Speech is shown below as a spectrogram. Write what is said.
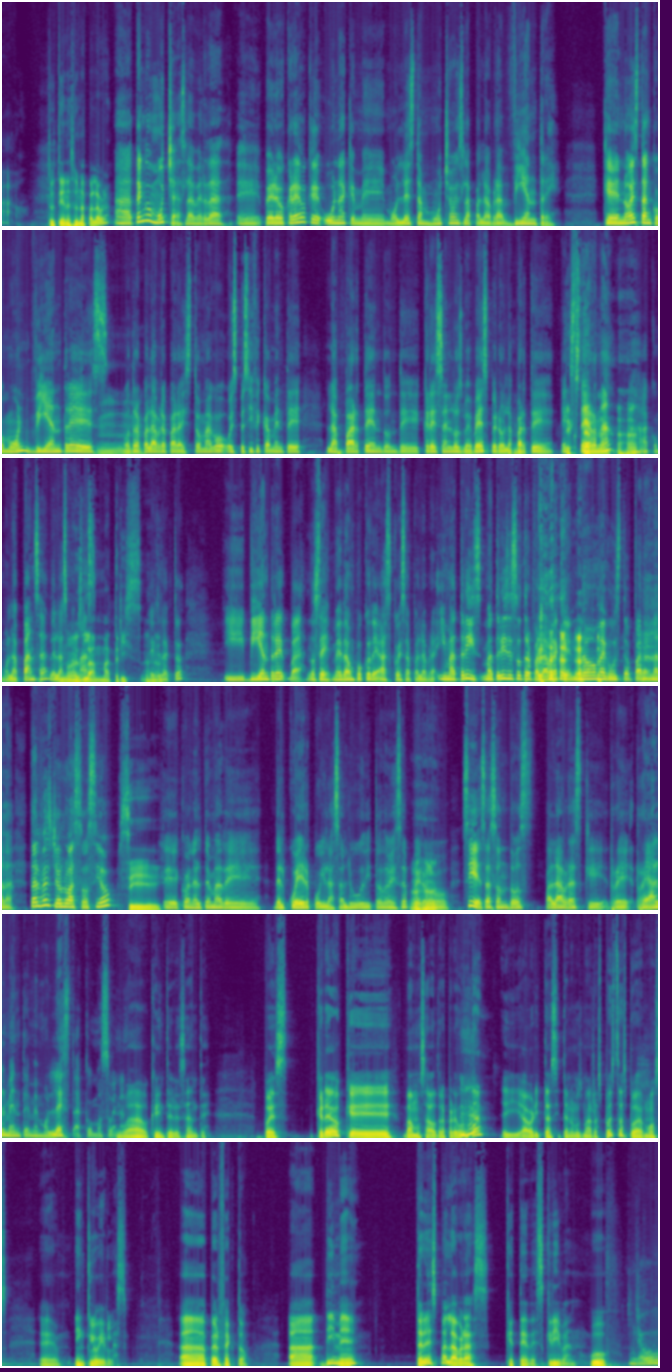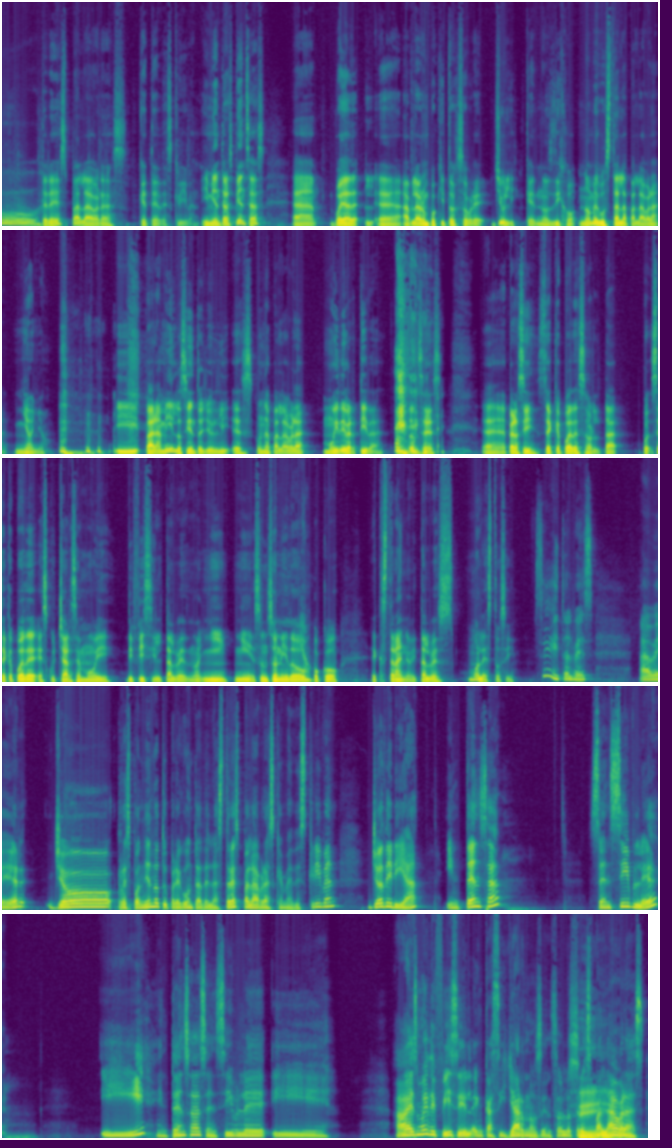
¿Tú tienes una palabra? Ah, tengo muchas, la verdad, eh, pero creo que una que me molesta mucho es la palabra vientre, que no es tan común. Vientre es Mm. otra palabra para estómago o específicamente la parte en donde crecen los bebés, pero la parte externa, Externa, ajá. ajá, como la panza de las no mamás. es la matriz. Ajá. Exacto. Y vientre, bah, no sé, me da un poco de asco esa palabra. Y matriz, matriz es otra palabra que no me gusta para nada. Tal vez yo lo asocio Sí, eh, con el tema de, del cuerpo y la salud y todo eso, pero sí, esas son dos palabras que re- realmente me molesta cómo suenan. Wow, qué interesante. Pues creo que vamos a otra pregunta y ahorita si tenemos más respuestas podemos eh, incluirlas. Ah, perfecto. Ah, dime tres palabras que te describan. Uf, Oh. tres palabras que te describan. Y mientras piensas, ah, voy a eh, hablar un poquito sobre Julie, que nos dijo, no me gusta la palabra ñoño. y para mí, lo siento, Julie, es una palabra muy divertida. Entonces, eh, pero sí, sé que puede soltar, sé que puede escucharse muy difícil, tal vez, ¿no? Ñi, ñi, es un sonido Ño. un poco extraño y tal vez molesto, sí. Sí, tal vez. A ver, yo respondiendo a tu pregunta de las tres palabras que me describen, yo diría intensa, sensible y intensa, sensible y... Ah, es muy difícil encasillarnos en solo tres palabras.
